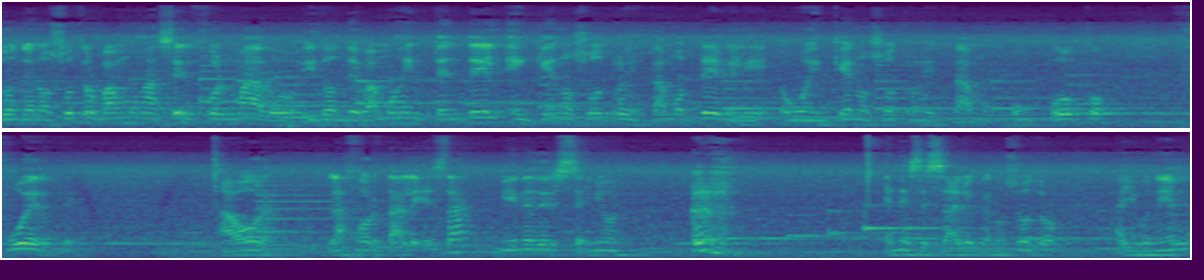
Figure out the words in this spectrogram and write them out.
donde nosotros vamos a ser formados y donde vamos a entender en qué nosotros estamos débiles o en qué nosotros estamos un poco fuertes. Ahora, la fortaleza viene del Señor. es necesario que nosotros ayunemos,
